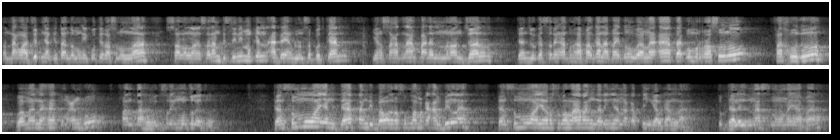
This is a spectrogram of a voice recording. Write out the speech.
tentang wajibnya kita untuk mengikuti Rasulullah sallallahu alaihi wasallam. Di sini mungkin ada yang belum sebutkan yang sangat nampak dan menonjol dan juga sering antum hafalkan apa itu? Wa ma atakumur rasulu fakhudhuh wa ma nahakum anhu fantahu. Itu sering muncul itu. Dan semua yang datang di bawah Rasulullah maka ambillah. Dan semua yang Rasulullah larang darinya maka tinggalkanlah. Itu dalil nas mengenai apa?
